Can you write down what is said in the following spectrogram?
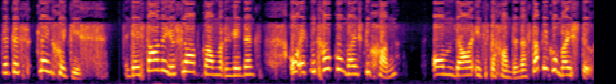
Dit is klein goedjies. Jy staan in jou slaapkamer en jy dink, "O, oh, ek moet gou kom bys toe gaan om daar iets te gaan doen." Dan stap jy kom bys toe.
